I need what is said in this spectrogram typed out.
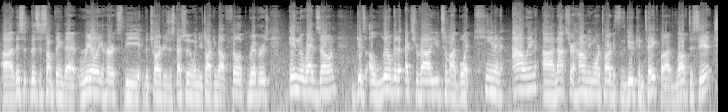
Uh, this is this is something that really hurts the the Chargers, especially when you're talking about Philip Rivers in the red zone. Gives a little bit of extra value to my boy Keenan Allen. Uh, not sure how many more targets the dude can take, but I'd love to see it.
